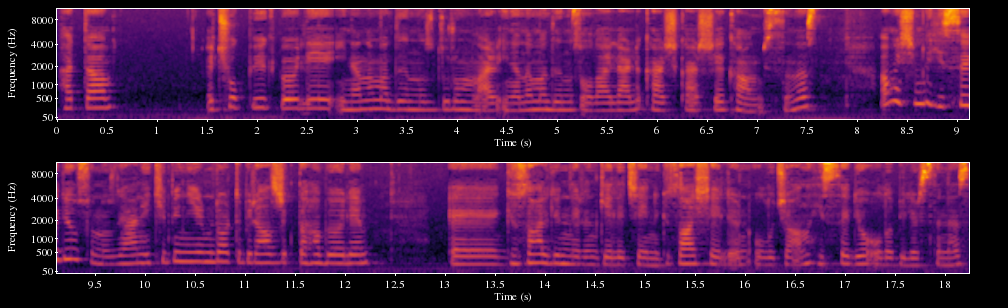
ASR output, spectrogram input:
Hatta e, çok büyük böyle inanamadığınız durumlar, inanamadığınız olaylarla karşı karşıya kalmışsınız. Ama şimdi hissediyorsunuz yani 2024'te birazcık daha böyle e, güzel günlerin geleceğini, güzel şeylerin olacağını hissediyor olabilirsiniz.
